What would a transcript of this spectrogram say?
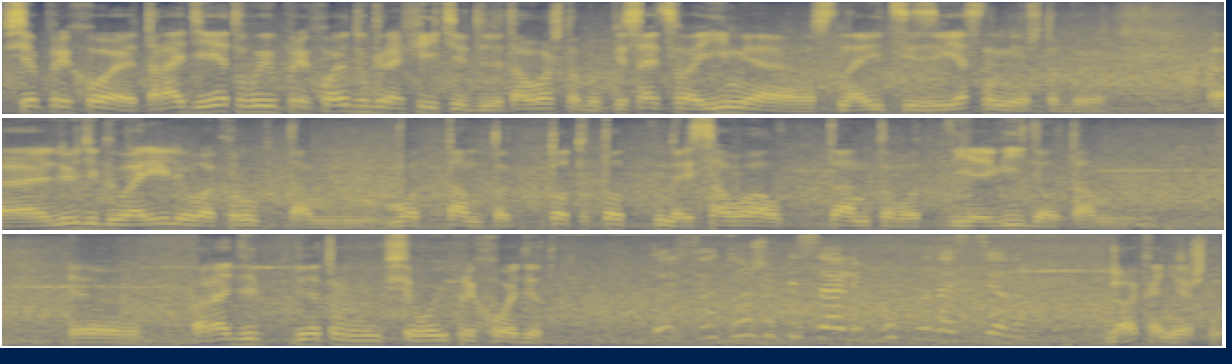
все приходят. Ради этого и приходят в граффити, для того, чтобы писать свое имя, становиться известными, чтобы э, люди говорили вокруг, там, вот там-то кто-то тот нарисовал, там-то вот я видел, там. Э, ради этого всего и приходят. То есть вы тоже писали буквы на стенах? Да, конечно.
